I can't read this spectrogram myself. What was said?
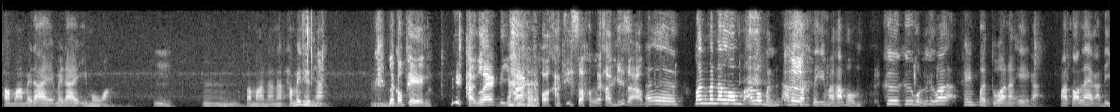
ทำออกมาไม่ได้ไม่ได้ emo อะอืม อืม ประมาณนั้นอะทำไม่ถึงอะอืมแล้วก็เพลงครั้งแรกดีมากแต่พอครั้งที่สองและครั้งที่สามเออ มันมันอารมณ์อารมณ์เหมือนอเมซอนตีมาครับผม คือคือผมรู้สึกว่าเพลงเปิดตัวนางเอกอะมาตอนแรกอะดี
